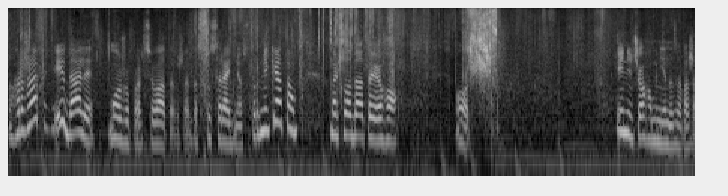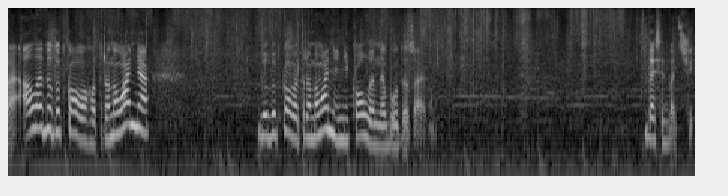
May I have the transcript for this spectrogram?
горжет і далі можу працювати вже безпосередньо з турнікетом, накладати його. От. І нічого мені не заважає. Але додаткового тренування, додаткове тренування ніколи не буде зайвим. 10-26.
